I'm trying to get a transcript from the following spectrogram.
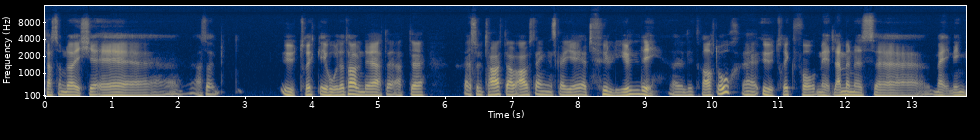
dersom det ikke er Altså, uttrykket i hovedavtalen det er at, at eh, resultatet av avstengningen skal gi et fullgyldig, eh, litt rart ord, eh, uttrykk for medlemmenes eh, mening.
